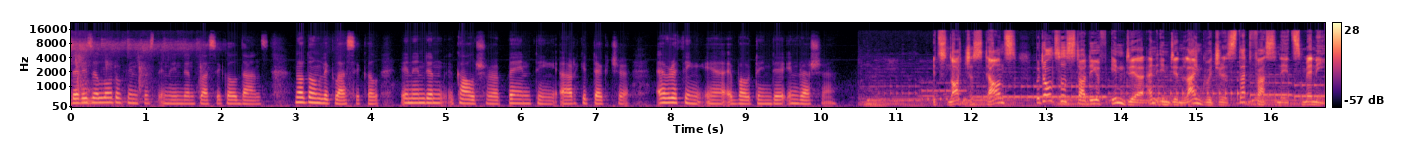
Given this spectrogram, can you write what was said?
There is a lot of interest in Indian classical dance, not only classical, in Indian culture, painting, architecture, everything uh, about India in Russia. It's not just dance, but also study of India and Indian languages that fascinates many.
